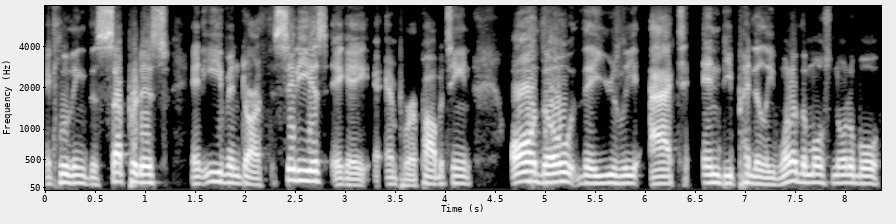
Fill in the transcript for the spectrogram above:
including the Separatists and even Darth Sidious, aka Emperor Palpatine, although they usually act independently. One of the most notable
